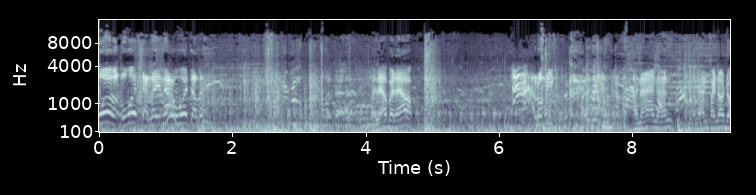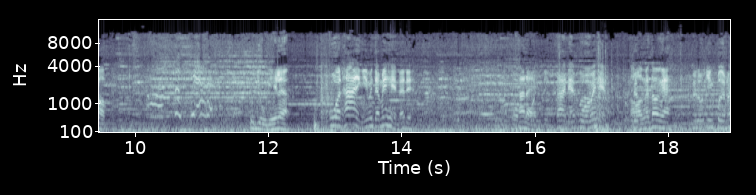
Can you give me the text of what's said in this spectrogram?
เวอร์โอเวอร์จัดเลยนะโอเวอร์จัดเลย ไปแล้วไปแล้วลงอีกอันนั้นอันนั้นอันนั้นไฟนอลดรอปกูอยู่นี้เลยกลัวท่าอย่างนี้มันจะไม่เห็นนะเด็ก ท่าไหนท่าเนี้ยกลัวไม่เห็นอ๋องั้นต้องไง ไม่รู้ยิงปืนไหม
